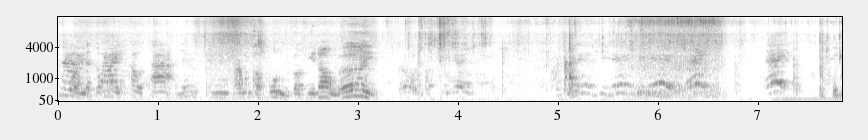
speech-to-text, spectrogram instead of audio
ทั่วแล้วก็ไม่เข้าท่าเด้อทำกับปุ่นกับพี่น้องเอ้ยเป็น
